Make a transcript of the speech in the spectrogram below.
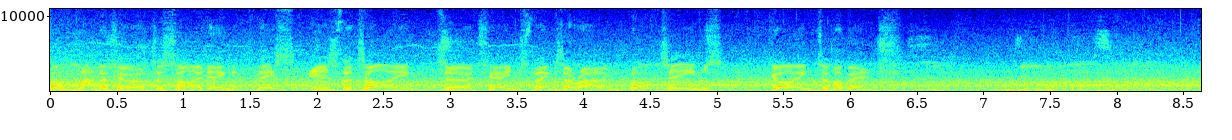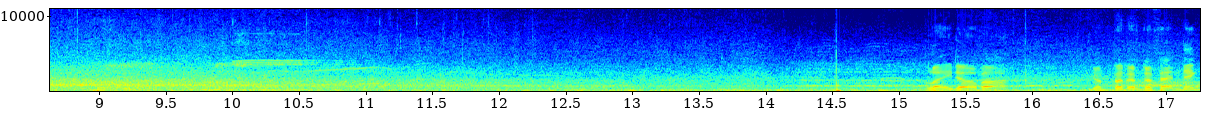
Both managers deciding this is the time to change things around. Both teams going to the bench. Played over. Good bit of defending.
